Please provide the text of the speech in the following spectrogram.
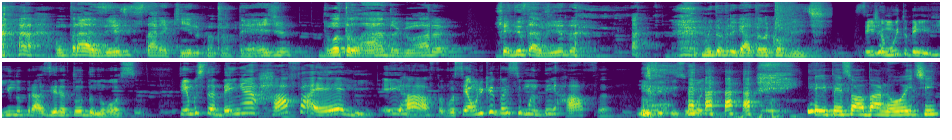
um prazer de estar aqui no Contra o Tédio. Do outro lado agora. Feliz da vida. muito obrigado pelo convite. Seja muito bem-vindo, o prazer é todo nosso. Temos também a Rafaele. Ei, Rafa, você é a única que vai se manter Rafa nesse episódio. e aí, pessoal, boa noite.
